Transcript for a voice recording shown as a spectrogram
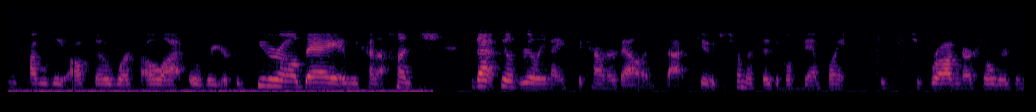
you probably also work a lot over your computer all day, and we kind of hunch. So that feels really nice to counterbalance that too, just from a physical standpoint, to, to broaden our shoulders and,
